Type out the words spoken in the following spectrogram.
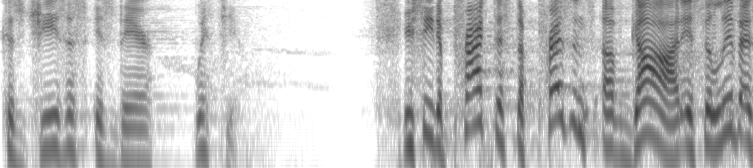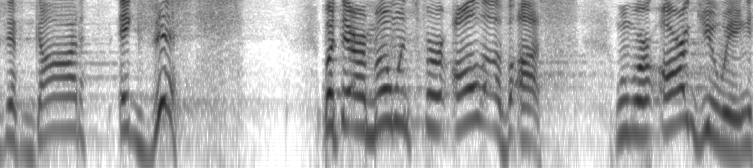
because Jesus is there with you. You see, to practice the presence of God is to live as if God exists. But there are moments for all of us when we're arguing,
